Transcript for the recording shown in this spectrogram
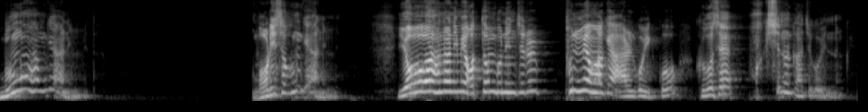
무모한 게 아닙니다. 어리석은 게 아닙니다. 여호와 하나님이 어떤 분인지를 분명하게 알고 있고 그것에 확신을 가지고 있는 거예요.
